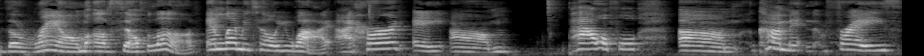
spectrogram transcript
the realm of self-love. And let me tell you why. I heard a um powerful um comment phrase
